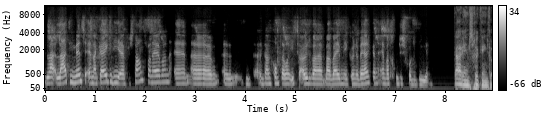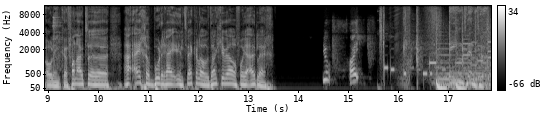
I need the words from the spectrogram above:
la- laat die mensen er naar kijken die er verstand van hebben. En eh, eh, dan komt er wel iets uit waar, waar wij mee kunnen werken en wat goed is voor de dieren. Karin Schukkink-Olink eh, vanuit eh, haar eigen boerderij in Twekkelo. Dankjewel voor je uitleg. Joe, hoi. 120. 120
